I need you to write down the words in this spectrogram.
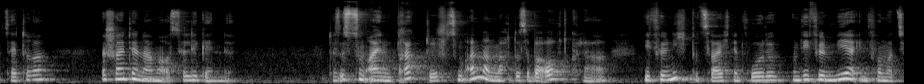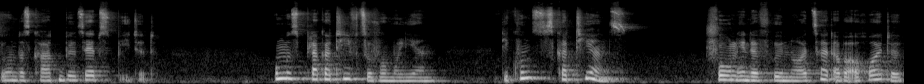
etc., erscheint der Name aus der Legende. Das ist zum einen praktisch, zum anderen macht es aber auch klar, wie viel nicht bezeichnet wurde und wie viel mehr Informationen das Kartenbild selbst bietet. Um es plakativ zu formulieren, die Kunst des Kartierens, schon in der frühen Neuzeit, aber auch heute,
